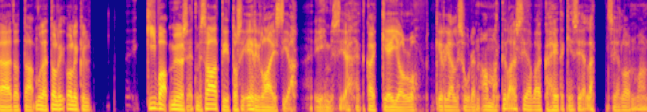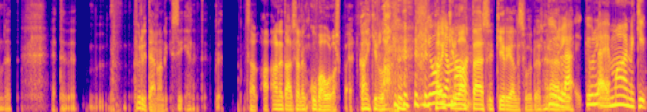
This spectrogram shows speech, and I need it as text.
Ää, tota, mutta oli, oli kyllä kiva myös, että me saatiin tosi erilaisia ihmisiä. Että kaikki ei ollut kirjallisuuden ammattilaisia, vaikka heitäkin siellä, siellä on, vaan että, että, että pyritään ainakin siihen, että, että annetaan sellainen kuva ulospäin. Kaikilla on, Joo, kaikilla on, on päässyt kirjallisuuden Kyllä, äärelle. kyllä. Ja mä, ainakin,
